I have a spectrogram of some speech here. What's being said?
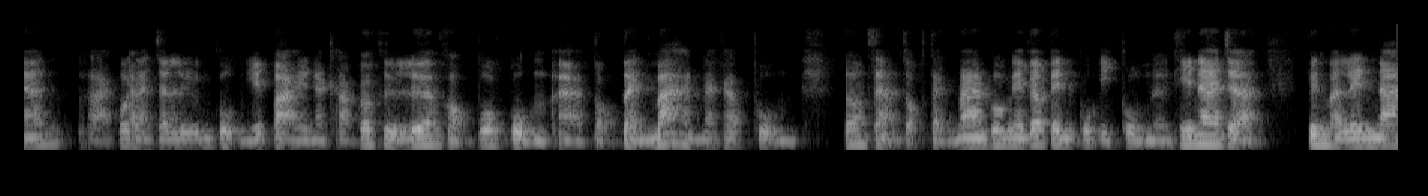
นะหลายคนอาจจะลืมกลุ่มนี้ไปนะครับ ก็คือเรื่องของพวกกลุ่มอ่าตกแต่งบ้านนะครับกลุ่มต้องแซมตกแต่งบ้านพวกนี้ก็เป็นกลุ่มอีกกลุ่มหนึ่งที่น่าจะ ขึ้นมาเล่นได้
